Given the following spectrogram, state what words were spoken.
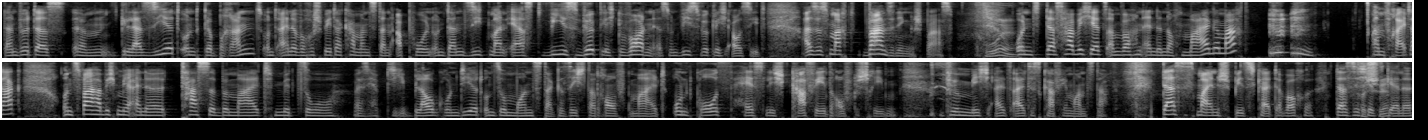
Dann wird das ähm, glasiert und gebrannt und eine Woche später kann man es dann abholen und dann sieht man erst, wie es wirklich geworden ist und wie es wirklich aussieht. Also es macht wahnsinnigen Spaß. Cool. Und das habe ich jetzt am Wochenende nochmal gemacht. Am Freitag. Und zwar habe ich mir eine Tasse bemalt mit so, weiß ich, habe die blau grundiert und so Monstergesichter drauf gemalt und groß hässlich Kaffee draufgeschrieben. Für mich als altes Kaffeemonster. Das ist meine Spezifität der Woche, dass ich Voll jetzt schön. gerne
